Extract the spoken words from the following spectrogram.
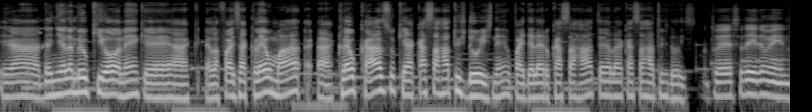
É a Daniela Melchior, né? Que é a, ela faz a Cleo, Ma, a Cleo Caso, que é a Caça-Ratos 2, né? O pai dela era o Caça-Rato e ela é a Caça-Ratos 2. Então é essa daí também.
